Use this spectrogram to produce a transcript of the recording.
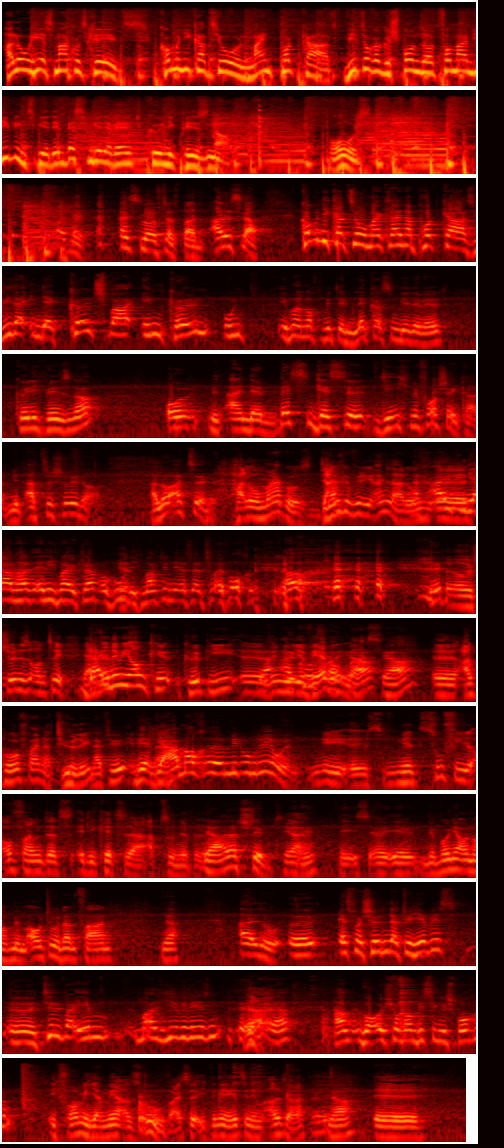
Hallo, hier ist Markus Kretz. Kommunikation, mein Podcast, wird sogar gesponsert von meinem Lieblingsbier, dem besten Bier der Welt, König Pilsener. Prost. Okay, es läuft das Band. Alles klar. Kommunikation, mein kleiner Podcast, wieder in der Kölschbar in Köln und immer noch mit dem leckersten Bier der Welt, König Pilsener. Und mit einem der besten Gäste, die ich mir vorstellen kann, mit Atze Schröder. Hallo Atze. Hallo Markus, danke für die Einladung. Nach all den Äh, Jahren hat es endlich mal geklappt. Oh gut, ich mache den erst seit zwei Wochen. Aber aber schönes Entree. Ja, Dein- dann nehme ich auch einen Kö- Köpi, äh, Ja, wenn du hier Werbung ja, machst. ja. Äh, alkoholfrei, natürlich. natürlich, wir, wir haben auch äh, mit Umdrehungen. Nee, ist mir zu viel Aufwand, das Etikett da abzunippeln. Ja, das stimmt. Ja. Ne? Hier ist, äh, wir wollen ja auch noch mit dem Auto dann fahren. Ja. Also, äh, erstmal schön, dass du hier bist. Till war eben mal hier gewesen. Ja. ja. Haben über euch schon mal ein bisschen gesprochen. Ich freue mich ja mehr als du, weißt du, ich bin ja jetzt in dem Alter, Ja. äh,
